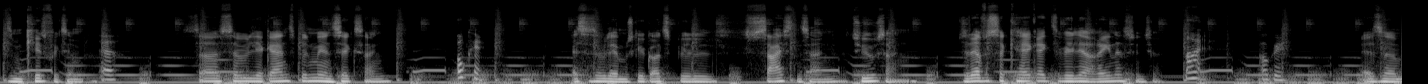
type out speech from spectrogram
ligesom Kid for eksempel, ja. så, så vil jeg gerne spille mere end seks sange. Okay. Altså, så vil jeg måske godt spille 16 sange eller 20 sange. Så derfor så kan jeg ikke rigtig vælge Arena, synes jeg. Nej. Okay. Altså,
